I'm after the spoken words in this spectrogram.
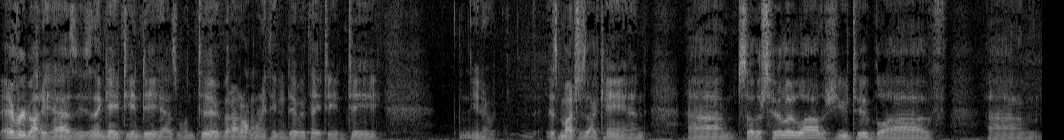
everybody has these. I think AT and T has one too, but I don't want anything to do with AT and T. You know, as much as I can. Um, so there's Hulu Live, there's YouTube Live. Um,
